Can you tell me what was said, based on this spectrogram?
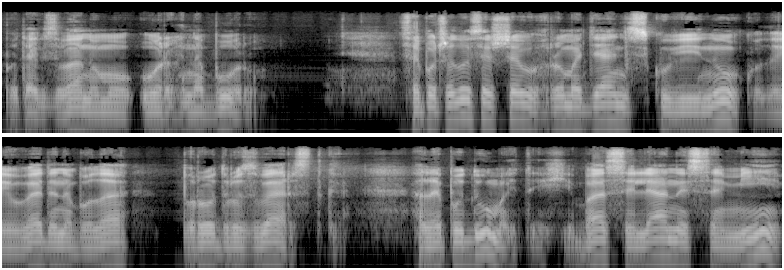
по так званому оргнабору. Це почалося ще в громадянську війну, коли введена була продрозверстка. Але подумайте, хіба селяни самі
